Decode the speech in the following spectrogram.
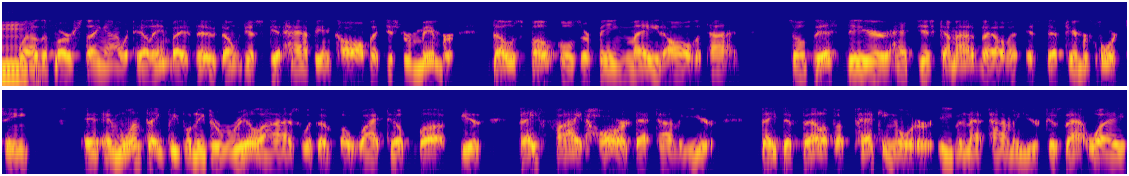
Mm. Well, the first thing I would tell anybody to do, don't just get happy and call, but just remember those vocals are being made all the time. So this deer had just come out of velvet. It's September 14th. And, and one thing people need to realize with a, a whitetail buck is they fight hard that time of year. They develop a pecking order even that time of year because that way,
